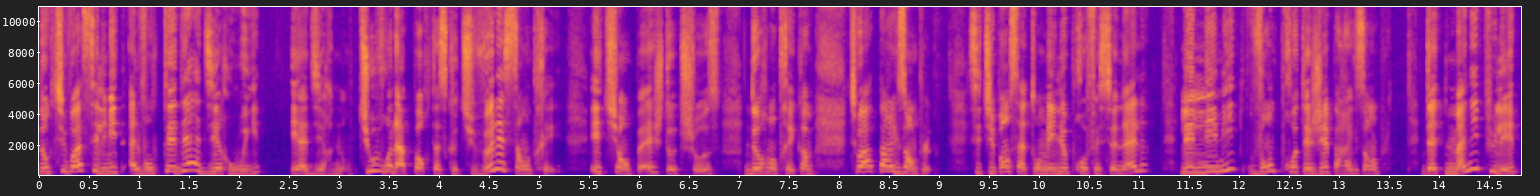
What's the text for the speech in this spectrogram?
Donc tu vois, ces limites, elles vont t'aider à dire oui et à dire non. Tu ouvres la porte à ce que tu veux laisser entrer et tu empêches d'autres choses de rentrer. Comme, tu vois, par exemple, si tu penses à ton milieu professionnel, les limites vont te protéger, par exemple, d'être manipulé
